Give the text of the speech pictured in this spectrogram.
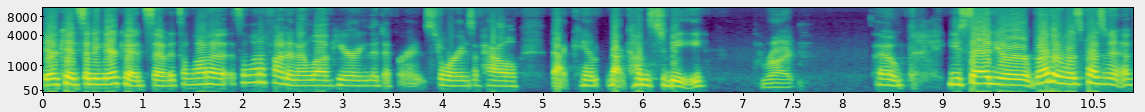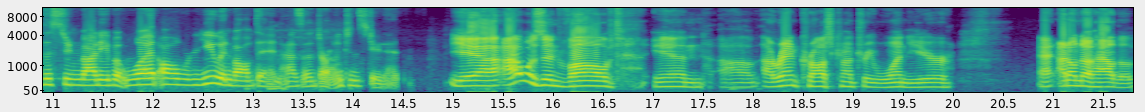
their kids sending their kids. So it's a lot of it's a lot of fun, and I love hearing the different stories of how that can that comes to be. Right. So you said your brother was president of the student body, but what all were you involved in as a Darlington student? Yeah, I was involved in. Uh, I ran cross country one year. I don't know how the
